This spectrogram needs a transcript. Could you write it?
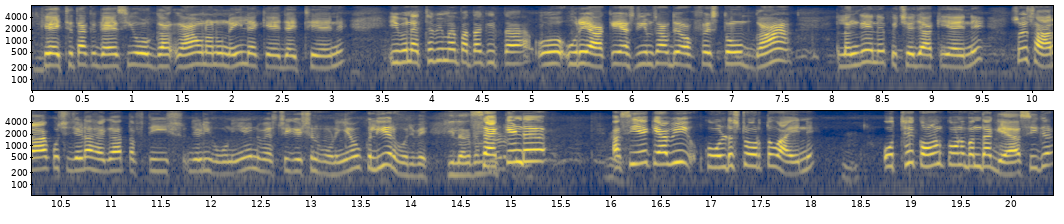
ਕਿ ਇੱਥੇ ਤੱਕ ਗਏ ਸੀ ਉਹ ਗਾਂ ਉਹਨਾਂ ਨੂੰ ਨਹੀਂ ਲੈ ਕੇ ਆਏ ਜਾਂ ਇੱਥੇ ਆਏ ਨੇ। ਈਵਨ ਇੱਥੇ ਵੀ ਮੈਂ ਪਤਾ ਕੀਤਾ ਉਹ ਉਰੇ ਆ ਕੇ ਐਸਡੀਐਮ ਸਾਹਿਬ ਦੇ ਆਫਿਸ ਤੋਂ ਗਾਂ ਲੰਘੇ ਨੇ ਪਿੱਛੇ ਜਾ ਕੇ ਆਏ ਨੇ। ਸੋ ਇਹ ਸਾਰਾ ਕੁਝ ਜਿਹੜਾ ਹੈਗਾ ਤਫਤੀਸ਼ ਜਿਹੜੀ ਹੋਣੀ ਹੈ ਇਨਵੈਸਟੀਗੇਸ਼ਨ ਹੋਣੀ ਹੈ ਉਹ ਕਲੀਅਰ ਹੋ ਜਾਵੇ। ਸੈਕਿੰਡ ਅਸੀਂ ਇਹ ਕਿਹਾ ਵੀ ਕੋਲਡ ਸਟੋਰ ਤੋਂ ਆਏ ਨੇ। ਉੱਥੇ ਕੌਣ ਕੌਣ ਬੰਦਾ ਗਿਆ ਸੀਗਾ?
